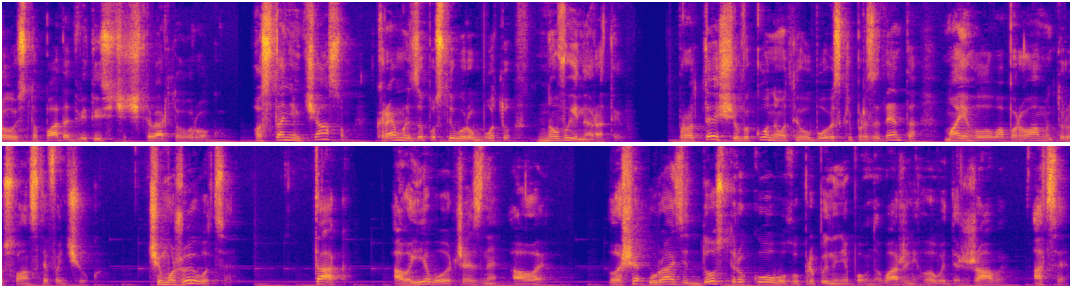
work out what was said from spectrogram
листопада 2004 року. Останнім часом Кремль запустив у роботу новий наратив про те, що виконувати обов'язки президента має голова парламенту Руслан Стефанчук. Чи можливо це? Так, але є величезне але. Лише у разі дострокового припинення повноважень голови держави, а це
